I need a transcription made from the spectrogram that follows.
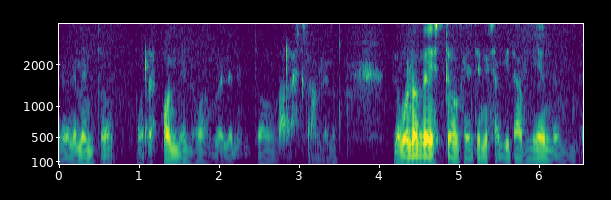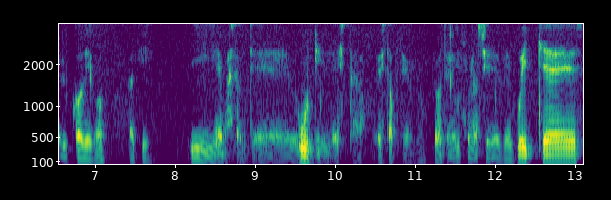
el elemento corresponde a un elemento arrastrable, Lo bueno de esto que tenéis aquí también el código, aquí, y es bastante útil esta, esta opción, Luego tenemos una serie de widgets,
